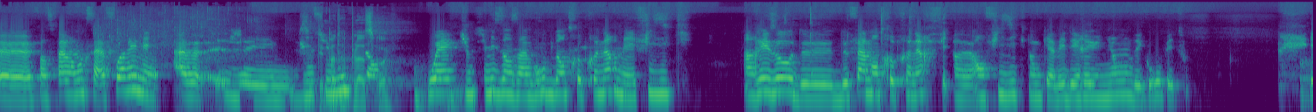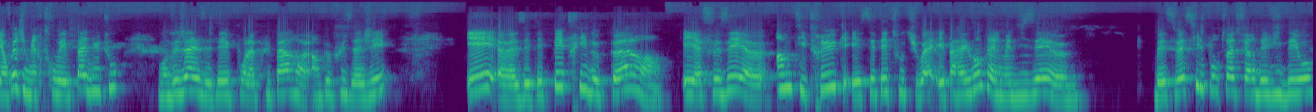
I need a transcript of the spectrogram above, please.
Euh, enfin, c'est pas vraiment que ça a foiré, mais euh, j'ai. C'était pas ta place, quoi. Ouais, je me suis mise dans un groupe d'entrepreneurs mais physique, un réseau de, de femmes entrepreneurs euh, en physique. Donc il y avait des réunions, des groupes et tout. Et en fait, je m'y retrouvais pas du tout. Bon, déjà, elles étaient pour la plupart euh, un peu plus âgées. Et euh, elles étaient pétries de peur et elles faisaient euh, un petit truc et c'était tout, tu vois. Et par exemple, elle me disait, euh, ben, c'est facile pour toi de faire des vidéos,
